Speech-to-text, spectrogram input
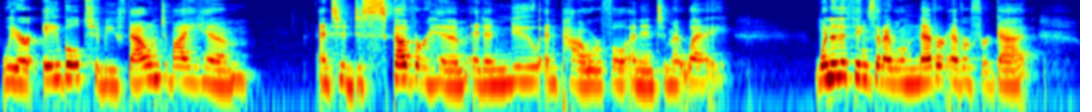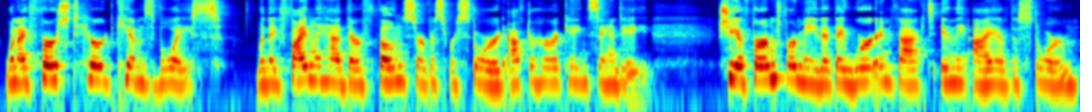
we are able to be found by Him and to discover Him in a new and powerful and intimate way. One of the things that I will never ever forget when I first heard Kim's voice, when they finally had their phone service restored after Hurricane Sandy, she affirmed for me that they were, in fact, in the eye of the storm.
